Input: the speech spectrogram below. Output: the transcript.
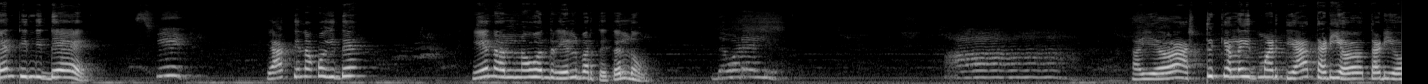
ಏನು ತಿಂದಿದ್ದೆ? ಸ್ವೀಟ್ ಯಾಕೆ ತಿನ್ನಕ್ಕೆ ಹೋಗಿದ್ದೆ? ಏನು ಅಲ್ಲಿ ನೋವು ಅಂದ್ರೆ ಎಲ್ಲಿ ಬರ್ತೈತೆ ಅಲ್ಲಿ ನೋವು? ಅಯ್ಯೋ, ಅಷ್ಟಕ್ಕೆಲ್ಲ ಇದು ಮಾಡ್ತೀಯಾ? ತಡಿಯೋ ತಡಿಯೋ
